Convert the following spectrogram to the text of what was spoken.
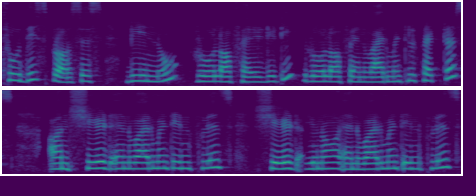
Through this process we know role of heredity, role of environmental factors, unshared environment influence, shared you know environment influence,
